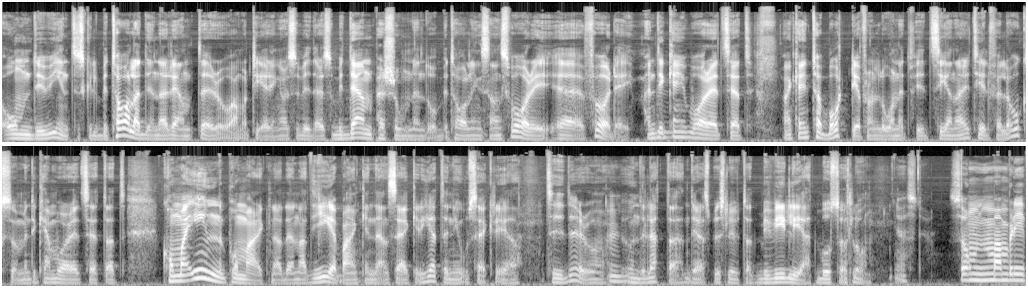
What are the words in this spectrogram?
om du inte skulle betala dina räntor och amorteringar och så vidare, så blir den personen då betalningsansvarig för dig. Men det kan ju vara ett sätt, man kan ju ta bort det från lånet vid ett senare tillfälle också, men det kan vara ett sätt att komma in på marknaden marknaden att ge banken den säkerheten i osäkra tider och mm. underlätta deras beslut att bevilja ett bostadslån. Just det. Så om man blir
